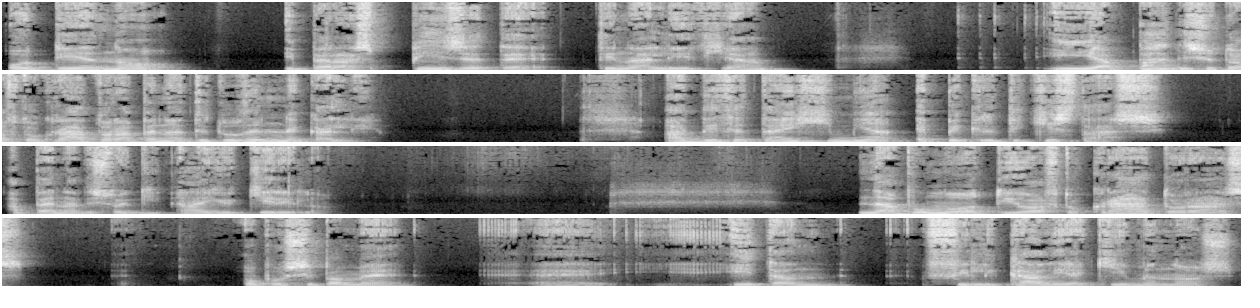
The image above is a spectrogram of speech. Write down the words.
ότι ενώ υπερασπίζεται την αλήθεια η απάντηση του αυτοκράτορα απέναντί του δεν είναι καλή. Αντίθετα έχει μια επικριτική στάση απέναντι στον Άγιο Κύριλλο. Να πούμε ότι ο αυτοκράτορας, όπως είπαμε, ε, ήταν φιλικά διακείμενος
